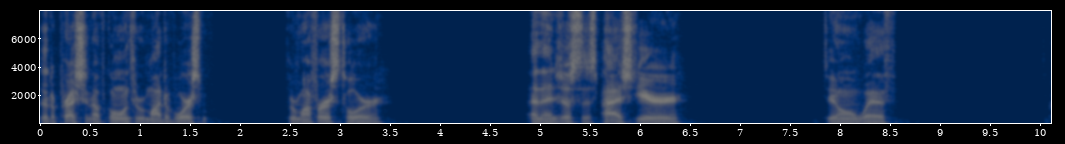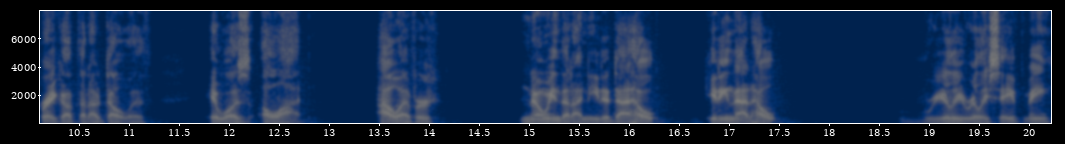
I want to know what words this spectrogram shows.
the depression of going through my divorce through my first tour. And then just this past year dealing with the breakup that I've dealt with, it was a lot. However, knowing that I needed that help, getting that help really, really saved me.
